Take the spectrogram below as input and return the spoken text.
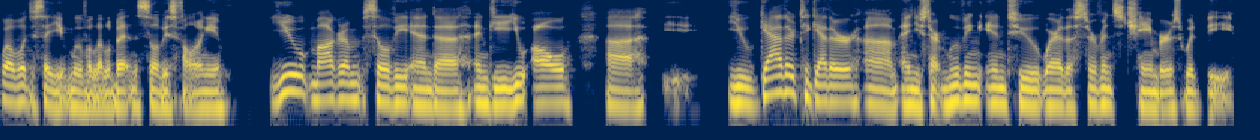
Well, we'll just say you move a little bit, and Cilvy's following you. You, Mawgrim, Cilvy, and uh, and Guy, you all. Uh, you gather together um, and you start moving into where the servants' chambers would be.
